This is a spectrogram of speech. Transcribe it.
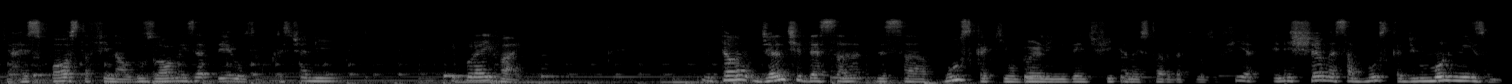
que a resposta final dos homens é Deus, é o cristianismo, e por aí vai. Então, diante dessa, dessa busca que o Berlin identifica na história da filosofia, ele chama essa busca de monismo.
